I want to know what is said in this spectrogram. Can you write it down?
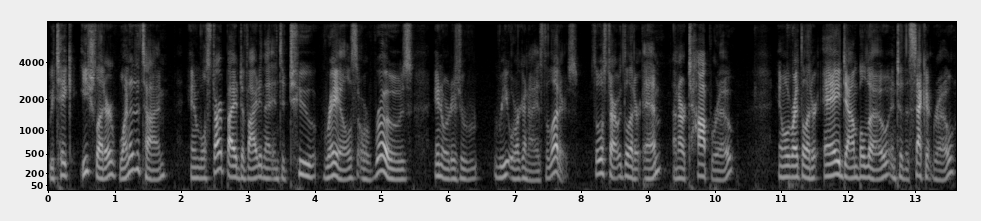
We take each letter one at a time, and we'll start by dividing that into two rails or rows in order to reorganize the letters. So we'll start with the letter M on our top row, and we'll write the letter A down below into the second row,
